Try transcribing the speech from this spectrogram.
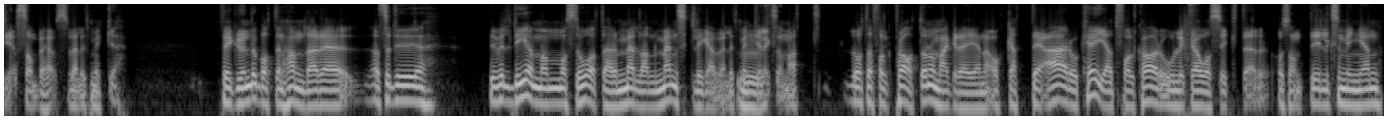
det som behövs väldigt mycket. För i grund och botten handlar det, alltså det, det är väl det man måste åt, det här mellanmänskliga väldigt mycket. Mm. Liksom, att låta folk prata om de här grejerna och att det är okej okay att folk har olika åsikter och sånt. Det är liksom ingen,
